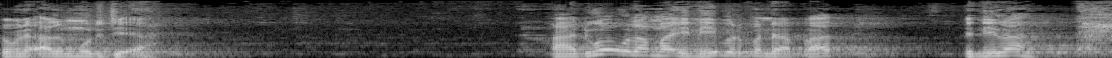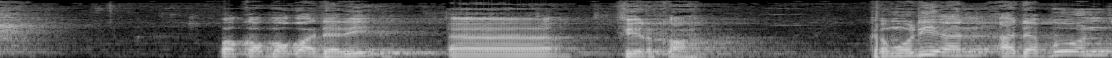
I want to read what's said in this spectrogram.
kemudian Al-Murji'ah. Ah, dua ulama ini berpendapat, inilah pokok-pokok dari uh, firqah. Kemudian adapun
